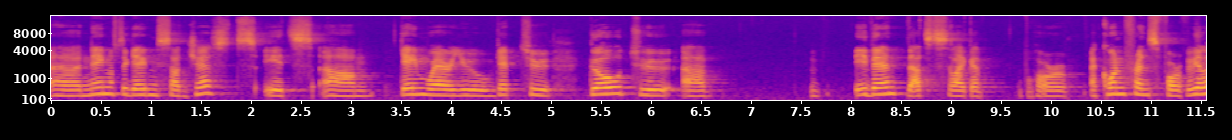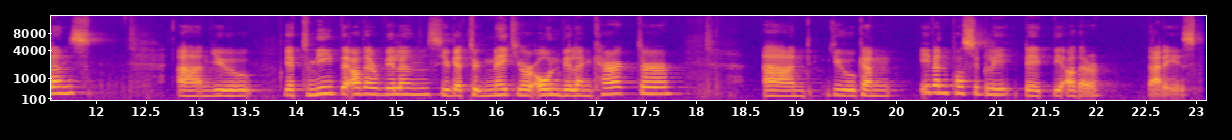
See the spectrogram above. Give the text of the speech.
uh, name of the game suggests, it's a um, game where you get to go to a event that's like a for a conference for villains, and you get to meet the other villains, you get to make your own villain character, and you can even possibly date the other that is.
